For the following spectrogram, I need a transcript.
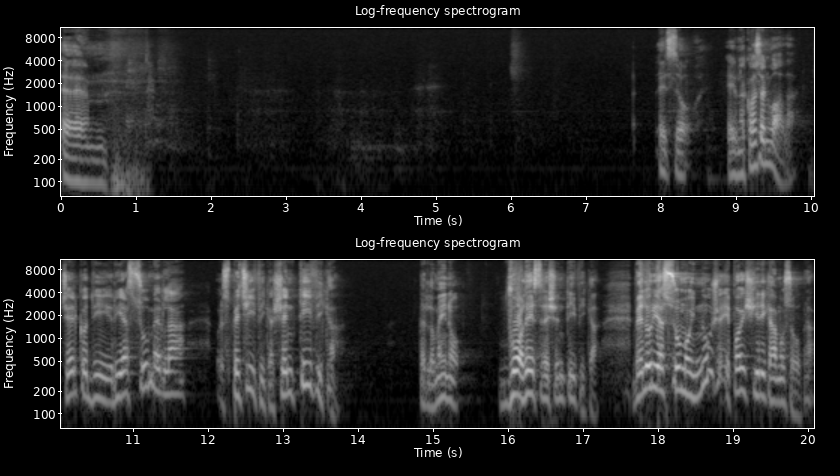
Um, adesso è una cosa nuova, cerco di riassumerla specifica, scientifica, perlomeno vuole essere scientifica. Ve lo riassumo in nuce e poi ci ricamo sopra.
